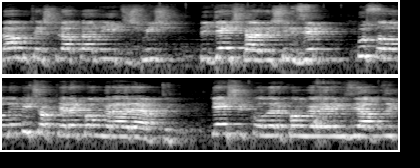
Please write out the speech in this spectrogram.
Ben bu teşkilatlarda yetişmiş bir genç kardeşinizim. Bu salonda birçok kere kongreler yaptık. Gençlik kolları kongrelerimizi yaptık.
